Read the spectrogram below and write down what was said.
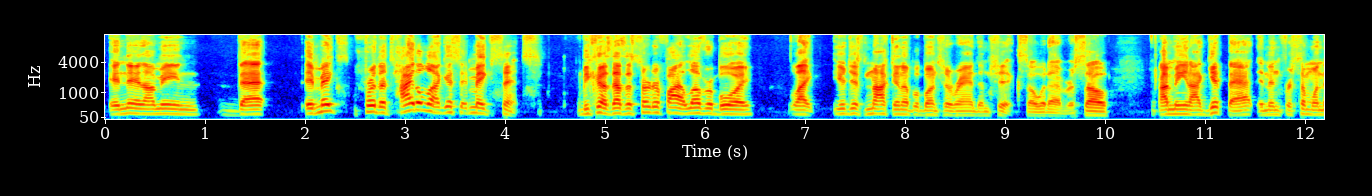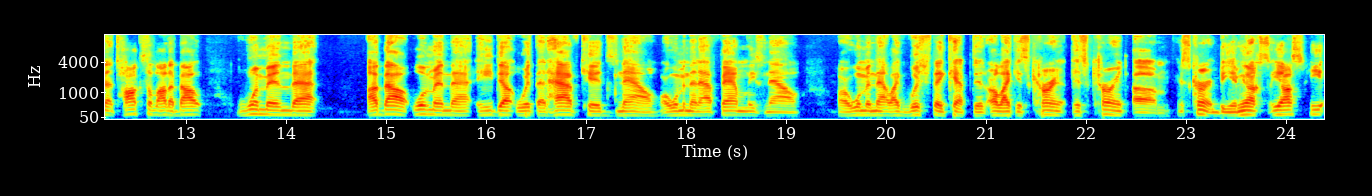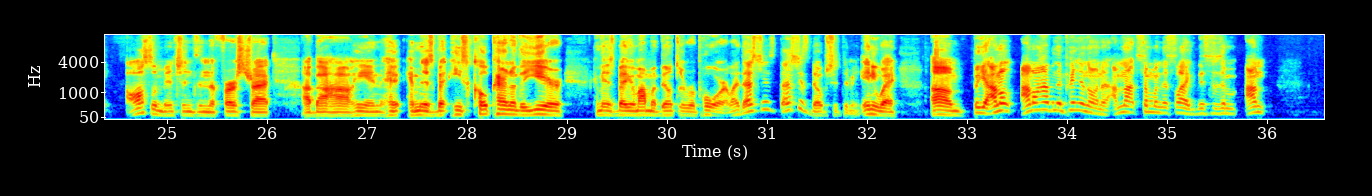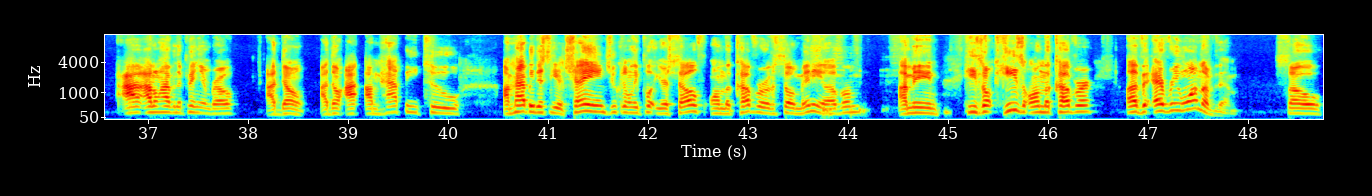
and then, I mean, that it makes for the title. I guess it makes sense because as a certified lover boy, like you're just knocking up a bunch of random chicks or whatever. So, I mean, I get that. And then for someone that talks a lot about women that about women that he dealt with that have kids now or women that have families now or women that like wish they kept it or like his current his current um his current being he also, he also, he also mentions in the first track about how he and him and his he's co-parent of the year him and his baby mama built a rapport. Like that's just that's just dope shit to me. Anyway um but yeah i don't i don't have an opinion on it. I'm not someone that's like this is i'm i, I don't have an opinion bro. I don't. I don't I, i'm happy to i'm happy to see a change. You can only put yourself on the cover of so many of them I mean, he's on, he's on the cover of every one of them. So,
